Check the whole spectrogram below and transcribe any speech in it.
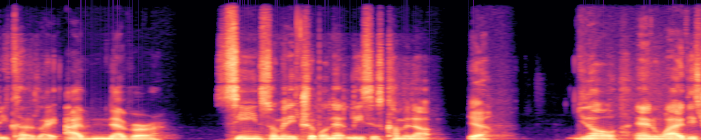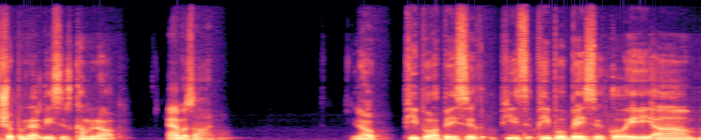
because like I've never seen so many triple net leases coming up. yeah. You know, and why are these triple net leases coming up? Amazon. You know, people are basic people basically um,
